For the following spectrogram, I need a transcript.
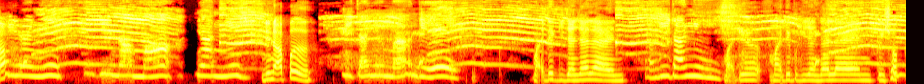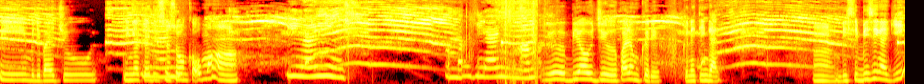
Yang ni. Dia nak mak. Yang ni. Dia nak apa? Dia tanya mak dia. Mak dia pergi jalan-jalan. Dia tangis. Mak dia mak dia pergi jalan-jalan, pergi shopping, beli baju. Tinggalkan dia seorang-seorang kat rumah. Dia nangis. Mama dia nangis. Mama. Ya, biar je. Padam muka dia. Kena tinggal. Hmm, bising-bising lagi.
